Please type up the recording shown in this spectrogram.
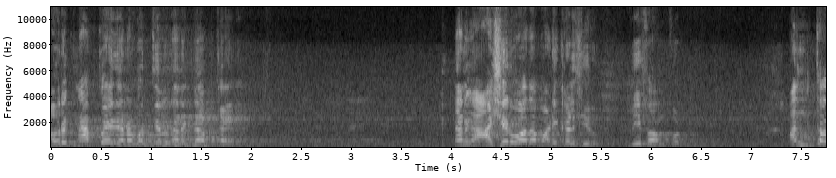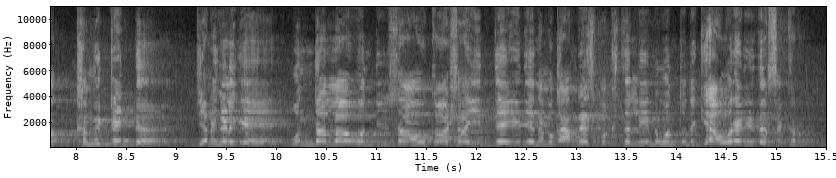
ಅವ್ರಿಗೆ ಜ್ಞಾಪಕ ಇದೆಯೋ ಗೊತ್ತಿಲ್ಲ, ನನಗೆ ಜ್ಞಾಪಕ ಇದೆ. ನನಗೆ ಆಶೀರ್ವಾದ ಮಾಡಿ ಕಳಿಸಿರು ಬಿ ಫಾರ್ಮ್ ಕೊಟ್ಟು. ಅಂಥ ಕಮಿಟೆಡ್ ಜನಗಳಿಗೆ ಒಂದಲ್ಲ ಒಂದು ದಿವಸ ಅವಕಾಶ ಇದ್ದೇ ಇದೆ ನಮ್ಮ ಕಾಂಗ್ರೆಸ್ ಪಕ್ಷದಲ್ಲಿ ಎನ್ನುವಂಥದ್ದಕ್ಕೆ ಅವರೇ ನಿದರ್ಶಕರು.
